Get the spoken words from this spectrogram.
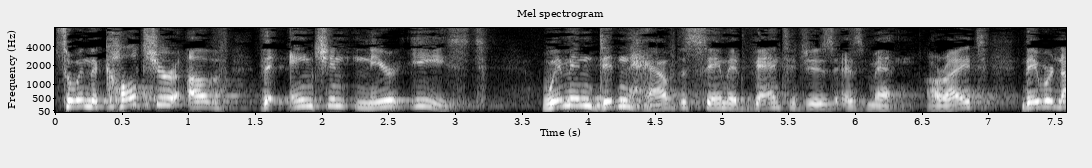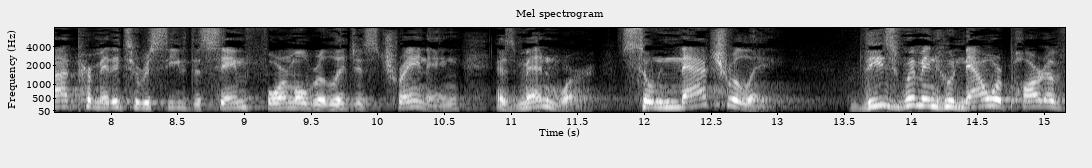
So, in the culture of the ancient Near East, women didn't have the same advantages as men, all right? They were not permitted to receive the same formal religious training as men were. So, naturally, these women who now were part of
